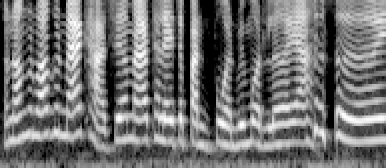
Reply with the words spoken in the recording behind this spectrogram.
น้องๆคุณพ่อคุณแม่ขาเชื่อไหมทะเลจะปั่นป่วนไปหมดเลยอะเฮ้ย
